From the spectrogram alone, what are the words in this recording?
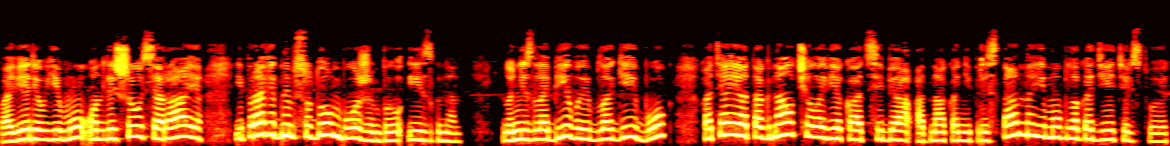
Поверив ему, он лишился рая и праведным судом Божьим был изгнан. Но незлобивый и благий Бог, хотя и отогнал человека от себя, однако непрестанно ему благодетельствует,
